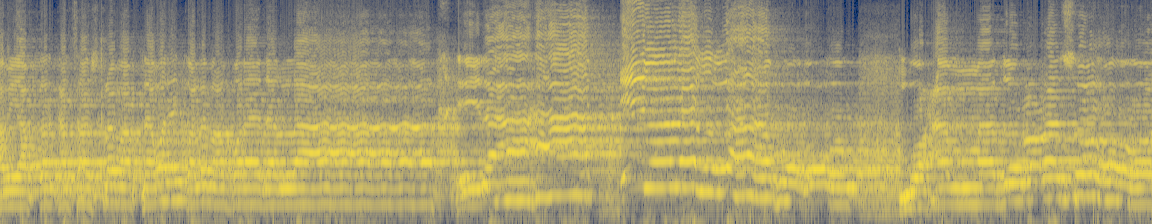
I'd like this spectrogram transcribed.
আমি আপনার কাছে আসলাম, আপনি আমার এই কলেমা পড়ায় ইল্লাল্লাহু মুহাম্মাদুর রাসূলুল্লাহ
